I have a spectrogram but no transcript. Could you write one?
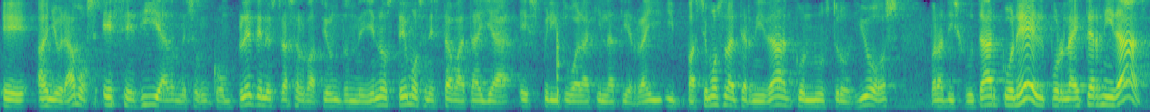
eh, añoramos ese día donde se complete nuestra salvación, donde ya no estemos en esta batalla espiritual aquí en la tierra y, y, pasemos la eternidad con nuestro Dios para disfrutar con Él por la eternidad.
